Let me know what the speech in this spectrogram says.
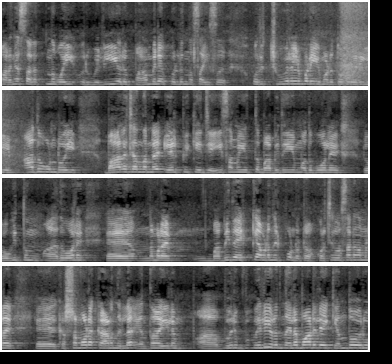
പറഞ്ഞ സ്ഥലത്ത് നിന്ന് പോയി ഒരു വലിയൊരു പാമ്പിനെ കൊല്ലുന്ന സൈസ് ഒരു ചൂരൽപടിയും എടുത്തോട്ട് വരികയും അത് കൊണ്ടുപോയി ബാലചന്ദ്രനെ ഏൽപ്പിക്കുകയും ചെയ്യും. ഈ സമയത്ത് ബബിതയും അതുപോലെ രോഹിത്തും അതുപോലെ നമ്മുടെ ബബിതയൊക്കെ അവിടെ നിൽപ്പുണ്ട് കേട്ടോ. കുറച്ച് ദിവസമായിട്ട് നമ്മുടെ കൃഷ്ണമോളെ കാണുന്നില്ല. എന്തായാലും ഒരു വലിയൊരു നിലപാടിലേക്ക് എന്തോ ഒരു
